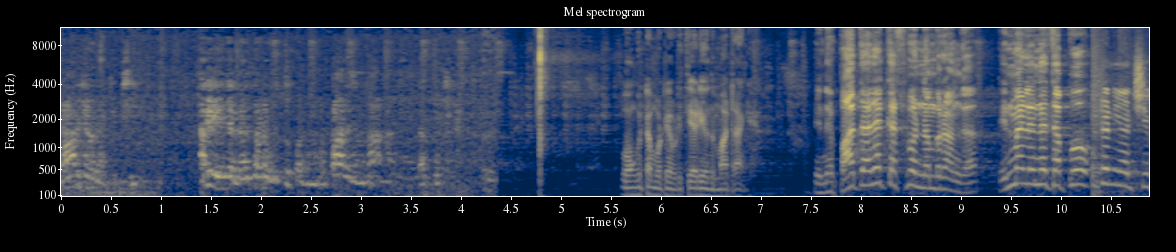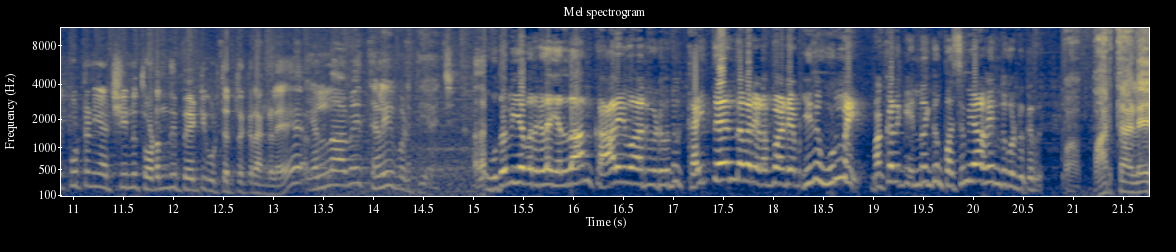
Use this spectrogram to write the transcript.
பாரதிய ஜனதா கட்சி அதே இந்த கருத்தோட ஒத்து பண்ணணும் பாரதிய ஜனதா உங்ககிட்ட மட்டும் எப்படி தேடி வந்து மாட்டாங்க என்னை பார்த்தாலே கஸ்டமர் நம்புறாங்க. இனிமேல் என்ன தப்பு? கூட்டணி ஆட்சி கூட்டணி ஆட்சின்னு தொடர்ந்து பேட்டி கொடுத்துட்டு இருக்காங்களே எல்லாமே தெளிவுபடுத்தியாச்சு. உதவியவர்களை எல்லாம் காலை வாரி விடுவது கைத்தேர்ந்தவர் எடப்பாடி. இது உண்மை. மக்களுக்கு இன்றைக்கும் பசுமையாக இருந்து கொண்டிருக்கிறது. பார்த்தாலே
